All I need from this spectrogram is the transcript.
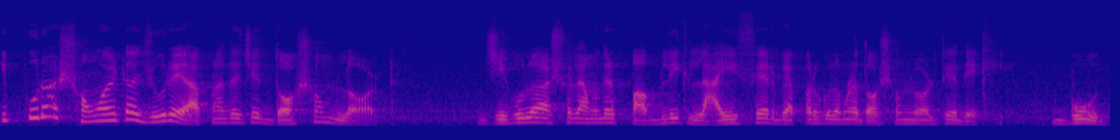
এই পুরো সময়টা জুড়ে আপনাদের যে দশম লর্ড, যেগুলো আসলে আমাদের পাবলিক লাইফের ব্যাপারগুলো আমরা দশম লর্ড দিয়ে দেখি, বুধ।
